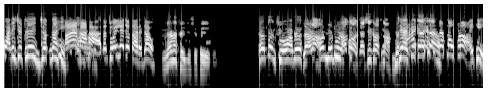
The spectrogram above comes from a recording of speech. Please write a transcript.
કોડી જેટલી ઇજ્જત નહીં. હા હા હા તો જોઈ લેજો તારે જાઓ. ના ના થઈ જશે થઈ જશે. સરપંચ છો આપણે પણ મોટું રાખો. જય શ્રી કૃષ્ણ. જય શ્રી કૃષ્ણ. ઉપડો અહીંથી.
